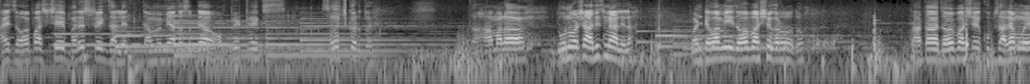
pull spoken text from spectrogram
माझे जवळपासचे बरेच ट्रेक झालेत त्यामुळे मी आता सध्या ऑफबीट ट्रेक्स सर्च करतोय. तर हा मला दोन वर्ष आधीच मिळालेला पण तेव्हा मी जवळपासचे करत होतो. तर आता जवळपासचे खूप झाल्यामुळे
